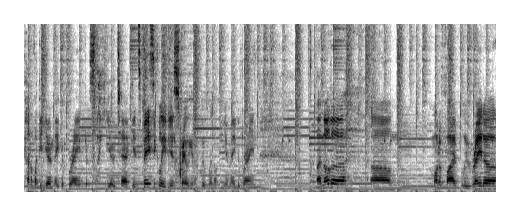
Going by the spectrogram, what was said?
kind of like a Yomega Brain, but it's like Yo Tech. It's basically the Australian equivalent of Yomega Brain. Another um, modified Blue Raider,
